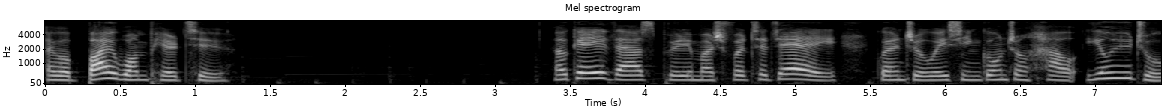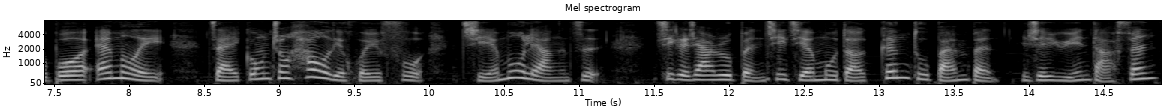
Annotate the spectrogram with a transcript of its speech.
I will buy one pair too. Okay, that's pretty much for today. 关注微信公众号“英语主播 Emily”，在公众号里回复“节目”两字，即可加入本期节目的跟读版本以及语音打分。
